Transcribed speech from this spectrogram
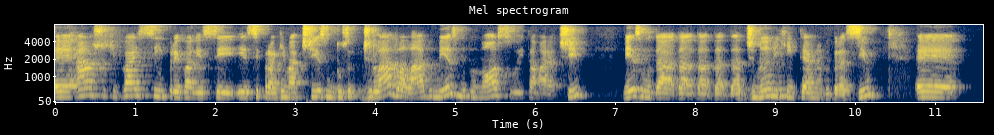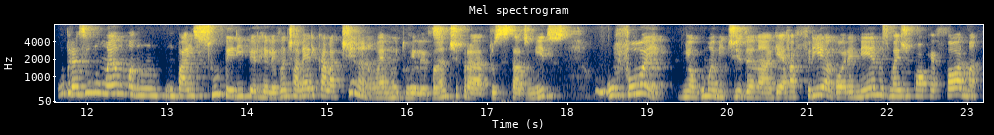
É, acho que vai sim prevalecer esse pragmatismo do, de lado a lado, mesmo do nosso Itamaraty, mesmo da, da, da, da dinâmica interna do Brasil. É, o Brasil não é uma, um, um, país super, hiper relevante, a América Latina não é muito relevante para os Estados Unidos. O foi, em alguma medida, na Guerra Fria, agora é menos, mas de qualquer forma,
